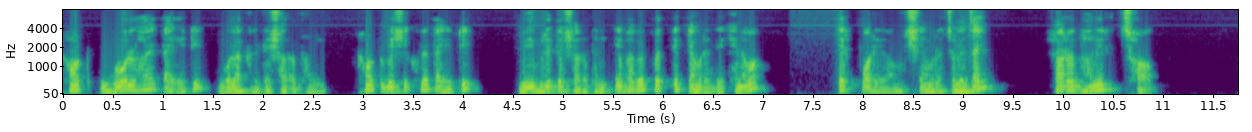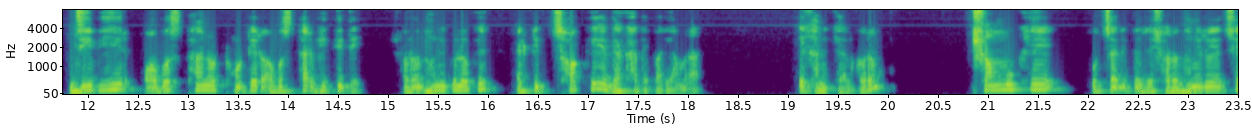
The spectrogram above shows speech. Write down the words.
ঠোঁট গোল হয় তাই এটি গোলাকৃত স্বরধ্বনি। ঠোঁট বেশি খুলে তাই এটি বিবৃত স্বরধ্বনি। এভাবে প্রত্যেকটি আমরা দেখে নেব। এর পরের অংশে আমরা চলে যাই। স্বরধ্বনির ছক। জিভের অবস্থান ও ঠোঁটের অবস্থার ভিত্তিতে স্বরধ্বনিগুলোকে একটি ছকে দেখাতে পারি আমরা। এখানে খেয়াল করো, সম্মুখে উচ্চারিত যে স্বরধ্বনি রয়েছে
